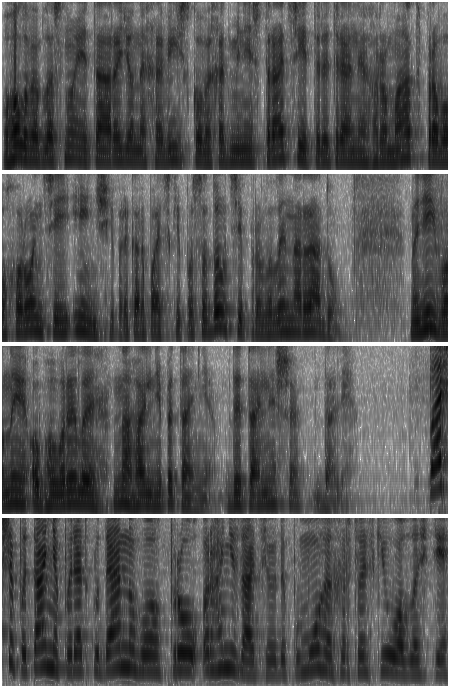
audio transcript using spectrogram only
Голови обласної та районних військових адміністрацій, територіальних громад, правоохоронці і інші прикарпатські посадовці провели нараду. На ній вони обговорили нагальні питання. Детальніше далі. Перше питання порядку денного про організацію допомоги Херсонській області.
